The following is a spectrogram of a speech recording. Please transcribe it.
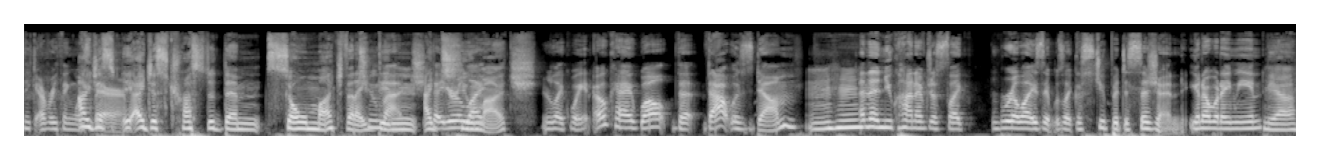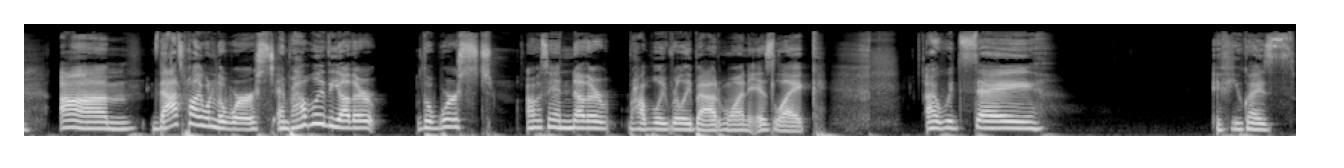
Like everything was I just there. I just trusted them so much that Too I didn't much, I that you're too like- much. You're like, wait, okay, well, that that was dumb. Mm-hmm. And then you kind of just like realize it was like a stupid decision. You know what I mean? Yeah. Um, that's probably one of the worst. And probably the other the worst, I would say another probably really bad one is like I would say if you guys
